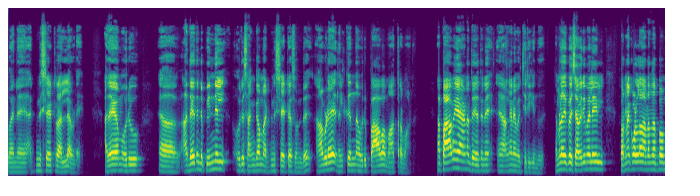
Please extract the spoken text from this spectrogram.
പിന്നെ അഡ്മിനിസ്ട്രേറ്റർ അല്ല അവിടെ. അദ്ദേഹം ഒരു അദ്ദേഹത്തിന്റെ പിന്നിൽ ഒരു സംഘം അഡ്മിനിസ്ട്രേറ്റേഴ്സ് ഉണ്ട്. അവിടെ നിൽക്കുന്ന ഒരു പാവ മാത്രമാണ്. ആ പാവയാണ് അദ്ദേഹത്തിന് അങ്ങനെ വെച്ചിരിക്കുന്നത്. നമ്മളിപ്പോൾ ശബരിമലയിൽ സ്വർണക്കൊള്ള നടന്നപ്പം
